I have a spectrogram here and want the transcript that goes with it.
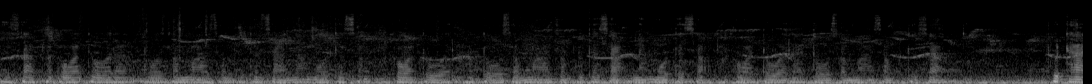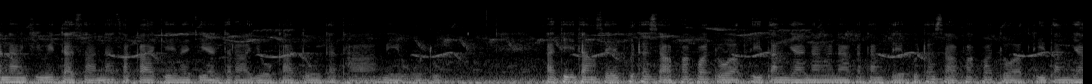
ตัสสะภะคะวะโตอะระหะโตสัมมาสัมพุทธัสสะนะโมตัสสะภะคะวะโตอะระหะโตสัมมาสัมพุทธัสสะนะโมตัสสะภะคะวะโตอะระหะโตสัมมาสัมพุทธัสสะพุทธานังชีวิตตสสะนะสกาเกนะจีอันตรายโยกาตุงตถาเมโหตุอติตังเสพุทธสสะภะควะโตอติตังญาณังอนาคตังเสพุทธสสะภะควะโตอติตังญา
